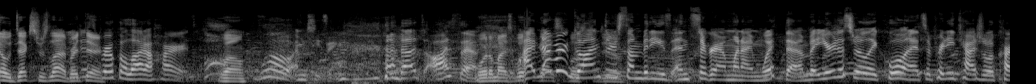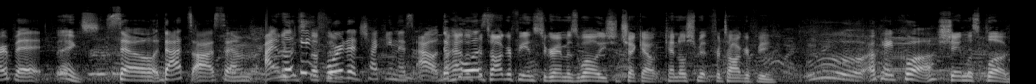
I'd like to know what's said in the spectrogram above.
Oh, Dexter's Lab, You right just there. broke a lot of hearts. Well, Whoa, I'm teasing. That's awesome. What am I- what's I've never gone through somebody's Instagram when I'm with them, but you're just really cool and it's a pretty casual carpet. thanks. So that's awesome. I'm looking forward there. to checking this out. The I have a photography Instagram as well. You should check out Kendall Schmidt Photography. Ooh, okay, cool. Shameless plug.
